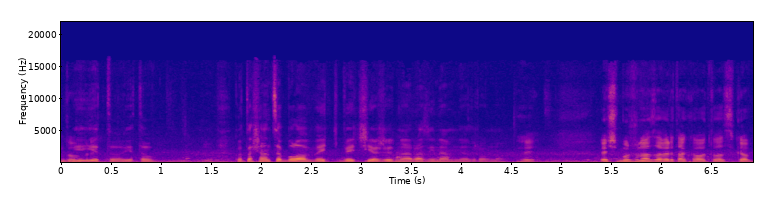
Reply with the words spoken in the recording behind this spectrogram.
je, je, to, je to... Ako tá šanca bola väč, väčšia, že narazí na mňa zrovna. Hej. Ešte možno na záver taká otázka,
